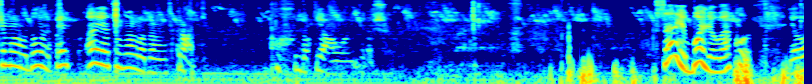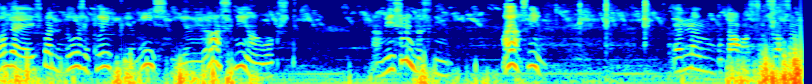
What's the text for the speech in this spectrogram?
će malo duže klip, a ja ću malo da vam skratim. Dok ja ovo igraš. Stvari je bolje ovako, jer onda je ispadne duže klip, jer mislim, jer ja snimam uopšte. A mislim da snimam. A ja snimam. Ja gledam budala sam, sad sam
